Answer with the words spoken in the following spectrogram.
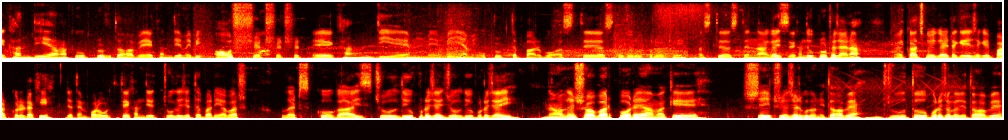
এখান দিয়ে আমাকে উপরে উঠতে হবে। এখান দিয়ে মেবি ও শেট শেট শেট এখান দিয়ে মেবি আমি উপরে উঠতে পারব। আস্তে আস্তে করে উপরে উঠি। আস্তে আস্তে না গাইস এখান দিয়ে উপরে উঠা যায় না। আমি কাজ করি, গাড়িটাকে এই জায়গায় পার্ক করে রাখি, যাতে আমি পরবর্তীতে এখান দিয়ে চলে যেতে পারি আবার। লেটস গো গাইজ জলদি উপরে যাই, জলদি উপরে যাই। নাহলে সবার পরে আমাকে সেই ট্রেজারগুলো নিতে হবে। দ্রুত উপরে চলে যেতে হবে।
